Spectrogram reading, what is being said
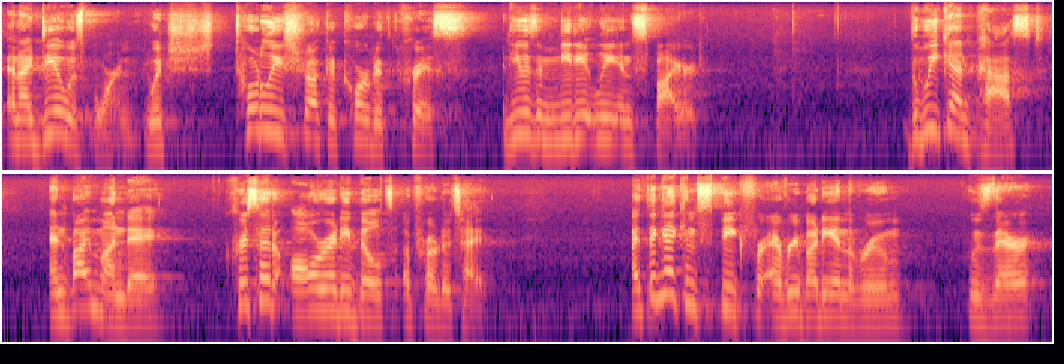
an idea was born, which totally struck a chord with Chris, and he was immediately inspired. The weekend passed, and by Monday, Chris had already built a prototype. I think I can speak for everybody in the room who's there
